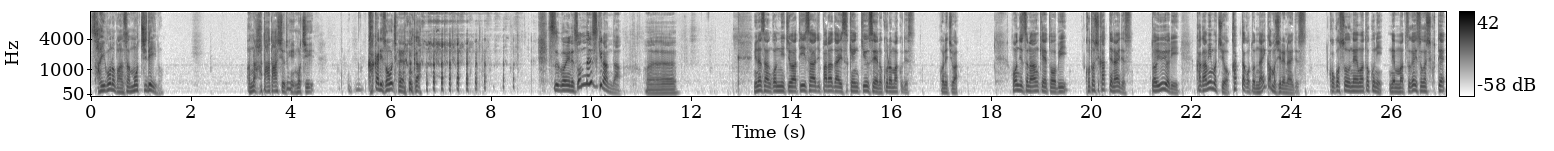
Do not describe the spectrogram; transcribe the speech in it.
最後の晩餐餅でいいの？あんなハタハタしてる時に餅かかりそうじゃない？なんか。すごいね。そんなに好きなんだ。へえ。皆さんこんにちは。T サージパラダイス研究生の黒幕です。こんにちは。本日のアンケートを B 今年買ってないです。というより鏡餅を買ったことないかもしれないです。ここ数年は特に年末が忙しくて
